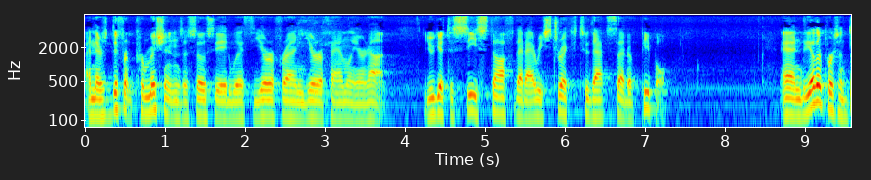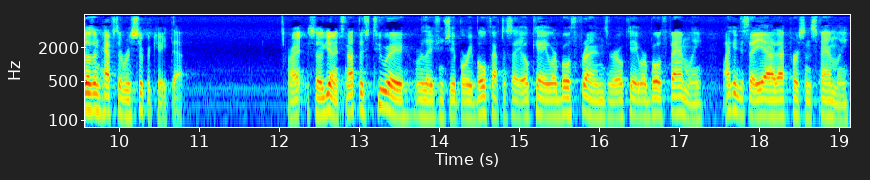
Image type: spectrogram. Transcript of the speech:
And there's different permissions associated with you're a friend, you're a family or not. You get to see stuff that I restrict to that set of people. And the other person doesn't have to reciprocate that. Right? So again, it's not this two-way relationship where we both have to say, okay, we're both friends, or okay, we're both family. I can just say, yeah, that person's family.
